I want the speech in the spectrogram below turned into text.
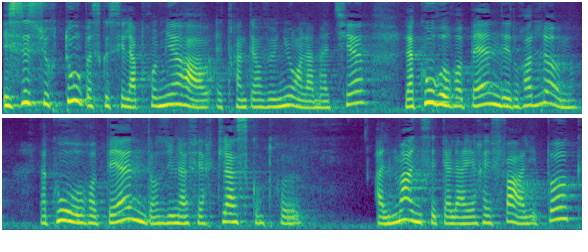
et c'est surtout, parce que c'est la première à être intervenue en la matière, la Cour européenne des droits de l'homme, la Cour européenne, dans une affaire classe contre Allemagne, c'était la RFA à l'époque,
